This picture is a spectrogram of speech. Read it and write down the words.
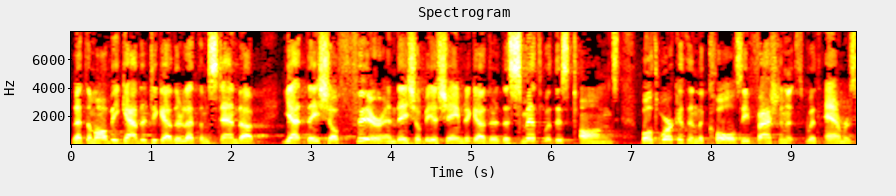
Let them all be gathered together, let them stand up. Yet they shall fear, and they shall be ashamed together. The smith with his tongs both worketh in the coals, he fashioneth with hammers.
